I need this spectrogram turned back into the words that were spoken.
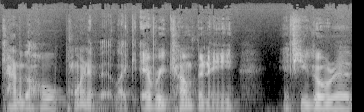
kind of the whole point of it. Like every company, if you go to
